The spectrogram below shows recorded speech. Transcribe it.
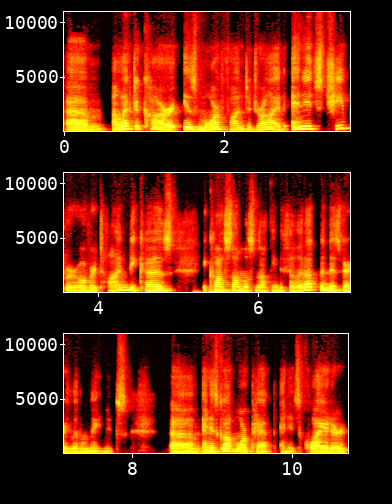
Um, electric car is more fun to drive and it's cheaper over time because it costs almost nothing to fill it up and there's very little maintenance. Um, and it's got more pep and it's quieter.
